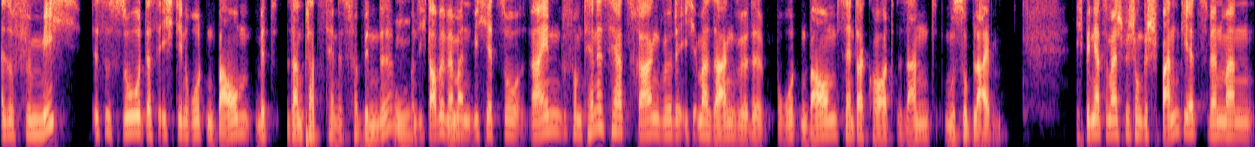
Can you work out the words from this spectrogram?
also für mich ist es so, dass ich den roten Baum mit Sandplatztennis verbinde. Mhm. Und ich glaube, wenn mhm. man mich jetzt so rein vom Tennisherz fragen würde, ich immer sagen würde, roten Baum, Center Court, Sand muss so bleiben. Ich bin ja zum Beispiel schon gespannt jetzt, wenn man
